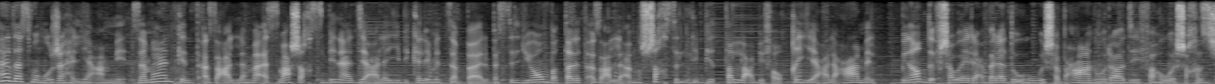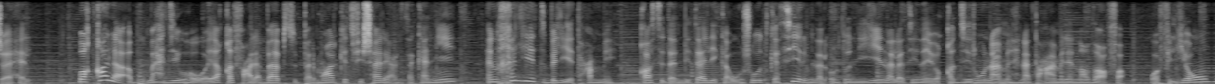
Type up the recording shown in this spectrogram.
هذا اسمه جهل يا عمي. زمان كنت أزعل لما أسمع شخص بينادي علي بكلمة زبال بس اليوم بطلت أزعل لأنه الشخص اللي بيطلع بفوقية على عامل بينظف شوارع بلده وهو شبعان وراضي فهو شخص جاهل. وقال أبو مهدي وهو يقف على باب سوبر ماركت في شارع سكني انخليت بلية عمي. قاصدا بذلك وجود كثير من الأردنيين الذين يقدرون مهنة عامل النظافة. وفي اليوم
